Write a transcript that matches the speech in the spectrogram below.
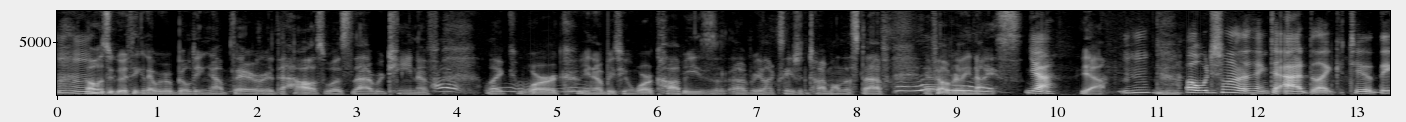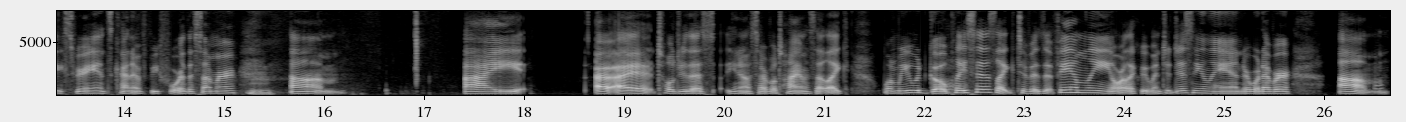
Mm-hmm. that was a good thing that we were building up there at the house was that routine of like work, you know, between work, hobbies, uh, relaxation time, all this stuff. It felt really nice. yeah Yeah, Oh, just one other thing to add, like to the experience, kind of before the summer. Um, I, I, I told you this, you know, several times that like when we would go places, like to visit family or like we went to Disneyland or whatever, um,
